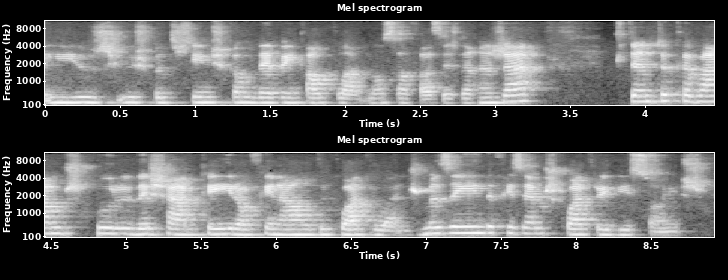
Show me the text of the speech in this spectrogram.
e, os, os patrocínios, como devem calcular, não são fáceis de arranjar. Portanto, acabámos por deixar cair ao final de quatro anos, mas ainda fizemos quatro edições.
